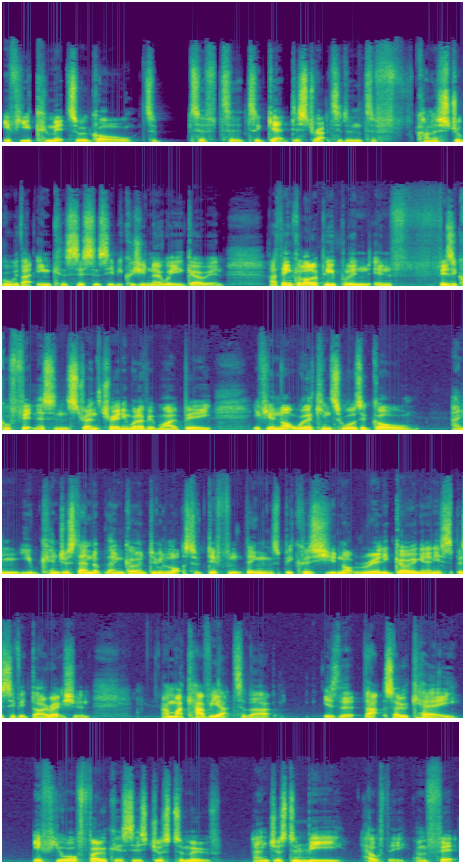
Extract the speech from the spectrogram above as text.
if you commit to a goal to to to, to get distracted and to f- kind of struggle with that inconsistency because you know where you're going. I think a lot of people in in physical fitness and strength training, whatever it might be, if you're not working towards a goal and you can just end up then go and do lots of different things because you're not really going in any specific direction. And my caveat to that is that that's okay if your focus is just to move and just to mm-hmm. be healthy and fit.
